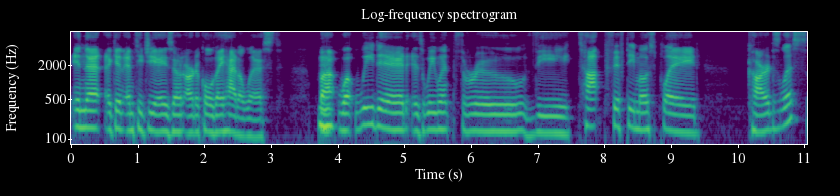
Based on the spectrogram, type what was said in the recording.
in that again MTGA zone article they had a list. But what we did is we went through the top 50 most played cards lists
